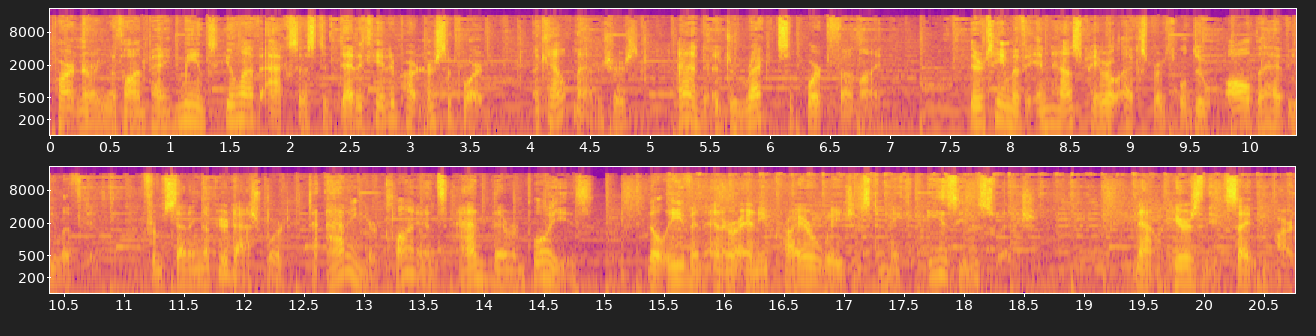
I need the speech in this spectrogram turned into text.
Partnering with OnPay means you'll have access to dedicated partner support, account managers, and a direct support phone line. Their team of in house payroll experts will do all the heavy lifting, from setting up your dashboard to adding your clients and their employees. They'll even enter any prior wages to make it easy to switch. Now, here's the exciting part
